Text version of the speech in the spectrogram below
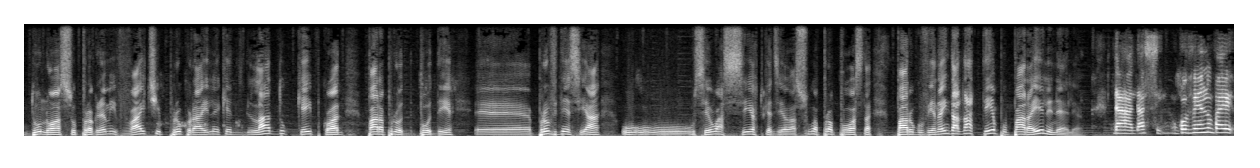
do nosso programa e vai te procurar. Ele é, que é lá do Cape Cod para pro, poder é, providenciar o, o, o, seu acerto, quer dizer, a sua proposta para o governo. Ainda dá tempo para ele, Nélia? Dá, dá sim. O governo vai,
